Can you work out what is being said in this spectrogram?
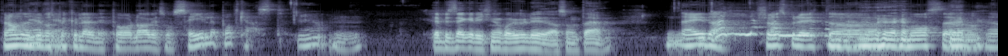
For han driver og spekulerer litt på å lage en sånn seilepodkast. Ja. Det blir sikkert ikke noe ulyder og sånt der. Nei da. Sjøsprøyt og måse og ja.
